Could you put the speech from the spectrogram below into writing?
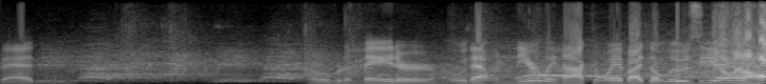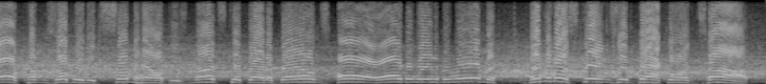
McFadden. Over to Mater. Oh, that one nearly knocked away by Deluzio, and Hall comes up with it somehow, does not step out of bounds. Hall all the way to the rim, and the Mustangs are back on top.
